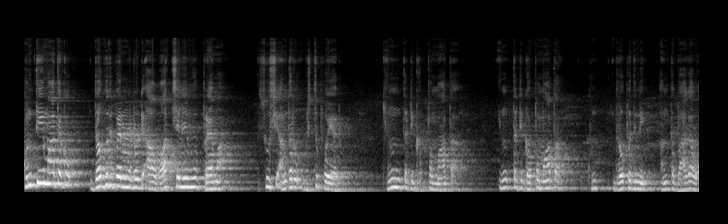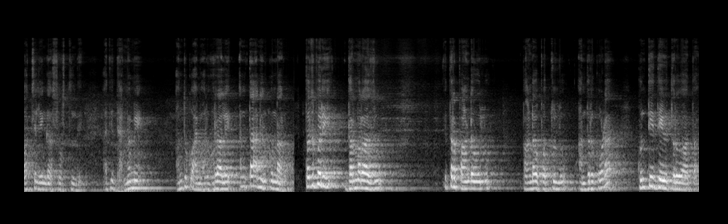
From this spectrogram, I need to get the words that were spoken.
కుంతీమాతకు ద్రౌపది పైన ఉన్నటువంటి ఆ వాత్సల్యము ప్రేమ చూసి అందరూ విస్తుపోయారు. ఇంతటి గొప్ప మాత ఇంతటి గొప్ప మాత కుం ద్రౌపదిని అంత బాగా వాత్సల్యంగా చూస్తుంది. అది ధర్మమే. అందుకు ఆమె అర్హురాలే అంతా అని అనుకున్నారు. తదుపరి ధర్మరాజు ఇతర పాండవులు పాండవ పత్రులు అందరూ కూడా కుంతీదేవి తరువాత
